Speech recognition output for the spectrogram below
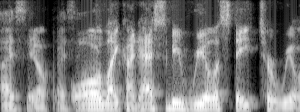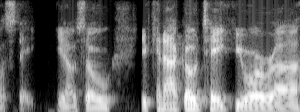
I see. You know, I see. all like kind of has to be real estate to real estate. You know, so you cannot go take your, uh,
